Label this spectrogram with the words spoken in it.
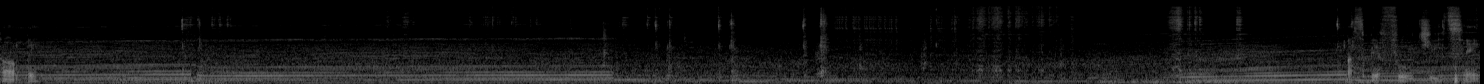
can't be. Must be a full GT.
